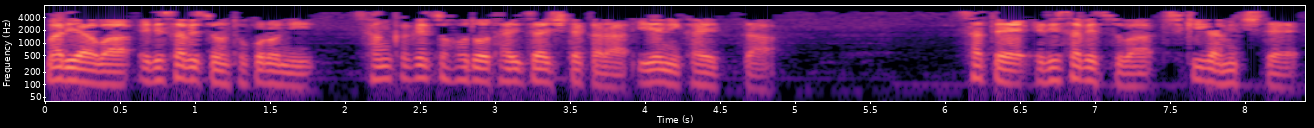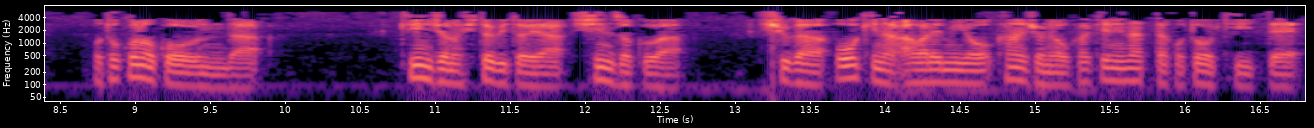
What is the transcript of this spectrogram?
マリアはエリザベスのところに3ヶ月ほど滞在してから家に帰った。さて、エリザベスは月が満ちて、男の子を産んだ。近所の人々や親族は、主が大きな憐れみを彼女におかけになったことを聞いて、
